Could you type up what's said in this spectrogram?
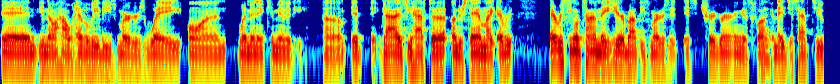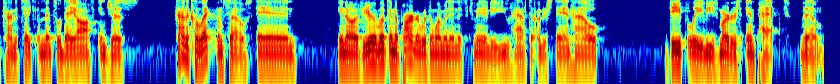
and you know how heavily these murders weigh on women in community. Um, it, it guys, you have to understand like every every single time they hear about these murders, it, it's triggering as fuck, yeah. and they just have to kind of take a mental day off and just kind of collect themselves. And you know, if you're looking to partner with a woman in this community, you have to understand how deeply these murders impact them.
